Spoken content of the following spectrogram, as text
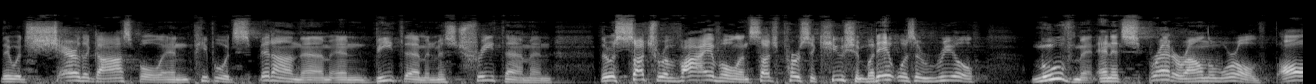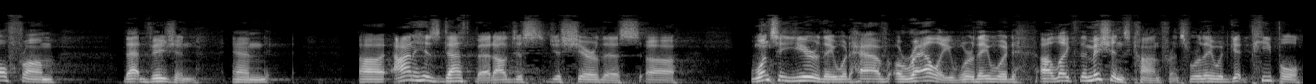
they would share the gospel and people would spit on them and beat them and mistreat them. And there was such revival and such persecution, but it was a real movement and it spread around the world, all from that vision. And uh, on his deathbed, I'll just, just share this. Uh, once a year they would have a rally where they would, uh, like the missions conference, where they would get people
